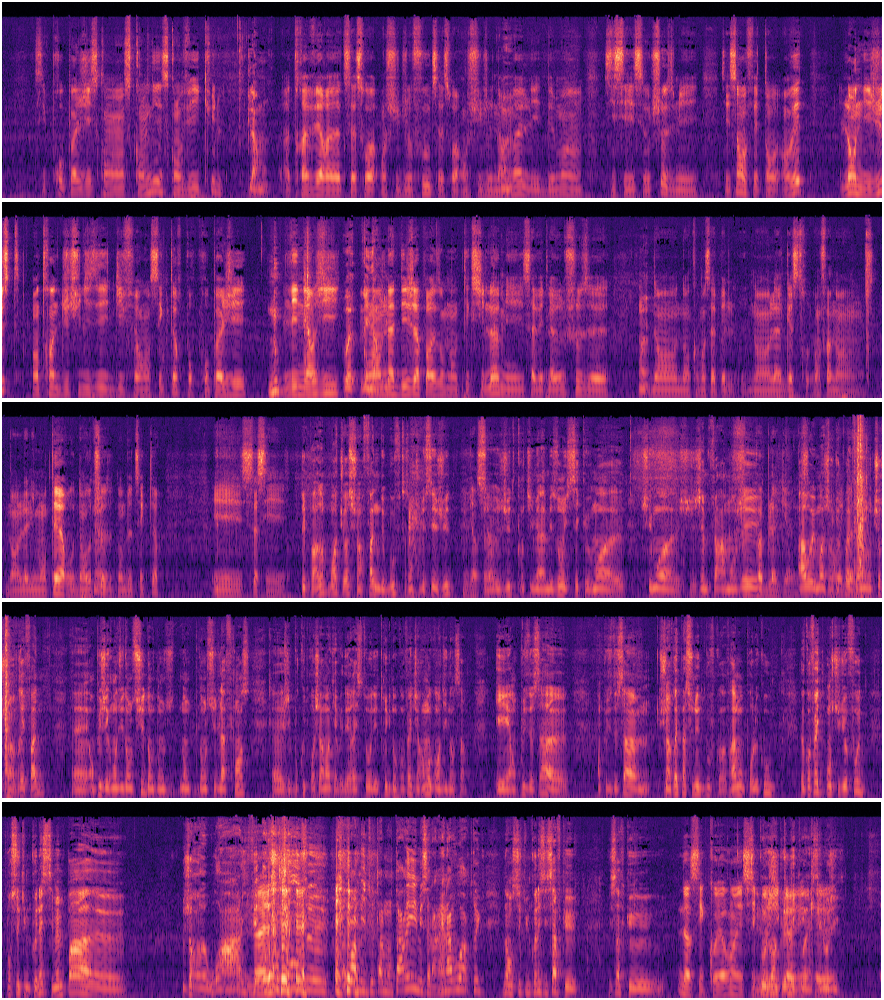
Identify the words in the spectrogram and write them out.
C'est propager ce qu'on ce qu'on est, ce qu'on véhicule. Clairement. À travers euh, que ça soit en studio foot, que ça soit en studio normal, et demain, si c'est c'est autre chose. Mais c'est ça en fait. En, en fait, là on est juste en train d'utiliser différents secteurs pour propager Nous. l'énergie Ouais, qu'on l'énergie. a déjà par exemple dans le textile là, mais ça va être la même chose euh, Ouais. dans, dans comment s'appelle dans la gastro, enfin dans dans l'alimentaire ou dans autre Ouais. chose, dans d'autres secteurs. Et ça c'est Et par exemple, moi, tu vois, je suis un fan de bouffe. De toute façon, tu le sais, Jude. bien sûr. Euh, Jude, quand il vient à la maison, il sait que moi, euh, chez moi, j'aime faire à manger. pas blaguer. avec Ah ouais, moi je regarde pas la nourriture, je suis un vrai fan. Euh, en plus, j'ai grandi dans le sud, donc dans, dans le sud de la France. J'ai beaucoup de proches à moi qui avaient des restos, des trucs, donc en fait, j'ai vraiment grandi dans ça. Et en plus de ça, en plus de ça, je suis un vrai passionné de bouffe, quoi, vraiment pour le coup. Donc en fait, en studio food, pour ceux qui me connaissent, c'est même pas genre, waouh, il fait Ouais. autre chose, euh, Ouah, mais il est totalement taré, mais ça n'a rien à voir, truc. Non, ceux qui me connaissent, ils savent que, ils savent que Non, c'est cohérent et c'est logique mec, avec, ouais, c'est euh, logique.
